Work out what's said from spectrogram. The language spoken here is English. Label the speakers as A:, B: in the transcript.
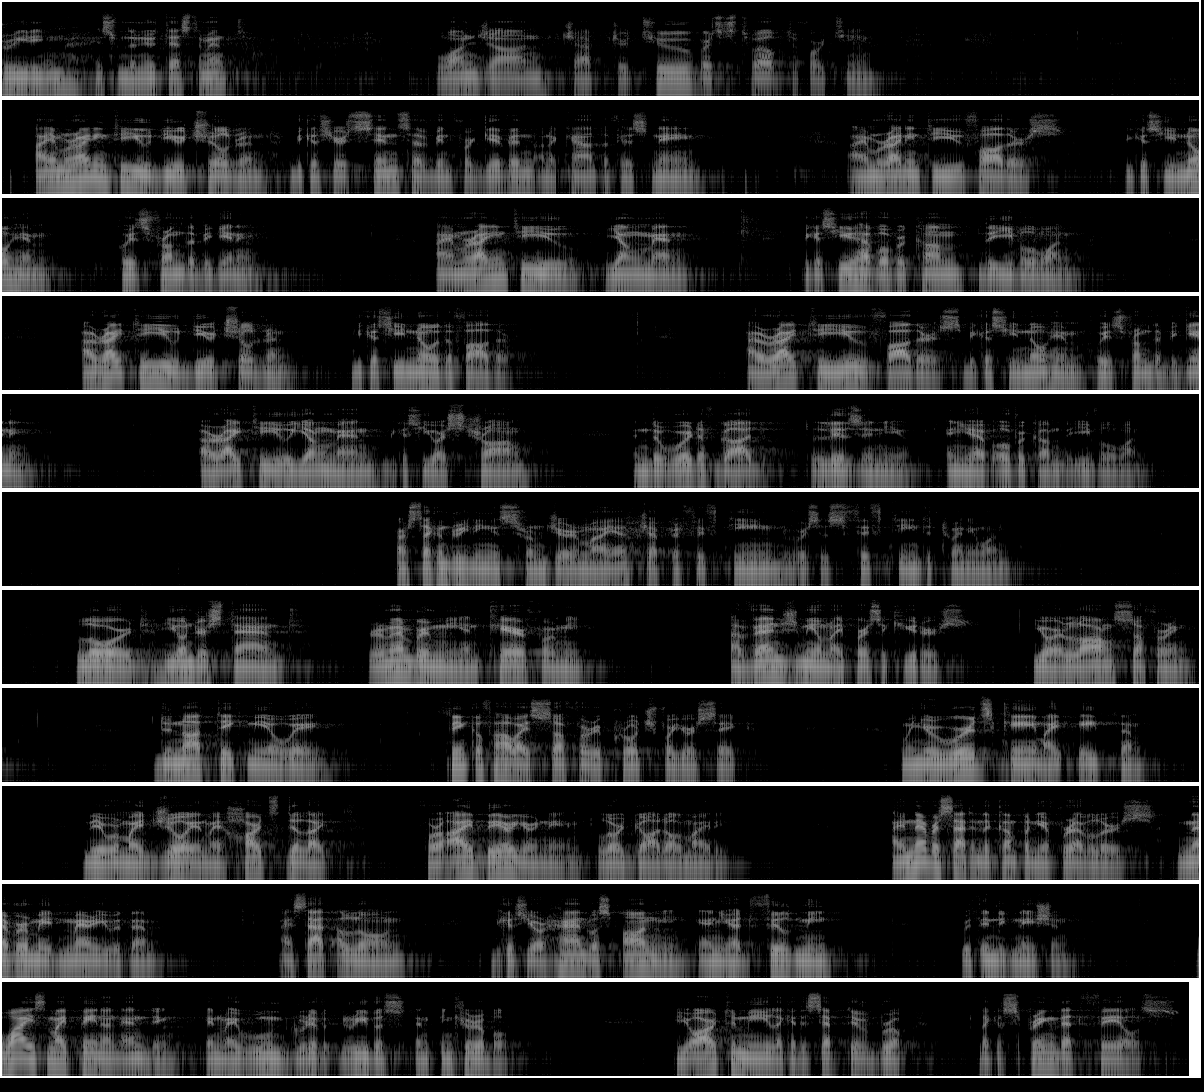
A: reading is from the New Testament, 1 John chapter 2 verses 12 to 14. I am writing to you, dear children, because your sins have been forgiven on account of his name. I am writing to you, fathers, because you know him who is from the beginning. I am writing to you, young men, because you have overcome the evil one. I write to you, dear children, because you know the Father. I write to you, fathers, because you know him who is from the beginning. I write to you, young men, because you are strong, and the word of God lives in you, and you have overcome the evil one. Our second reading is from Jeremiah chapter 15, verses 15 to 21. Lord, you understand. Remember me and care for me. Avenge me on my persecutors. You are long suffering. Do not take me away. Think of how I suffer reproach for your sake. When your words came, I ate them. They were my joy and my heart's delight, for I bear your name, Lord God Almighty. I never sat in the company of revelers, never made merry with them. I sat alone because your hand was on me and you had filled me with indignation. Why is my pain unending and my wound grievous and incurable? You are to me like a deceptive brook, like a spring that fails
